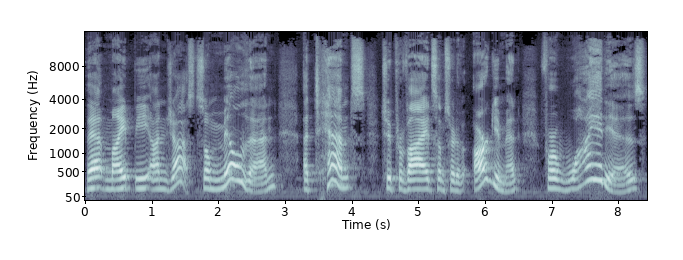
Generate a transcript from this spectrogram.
that might be unjust. So Mill then attempts to provide some sort of argument for why it is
